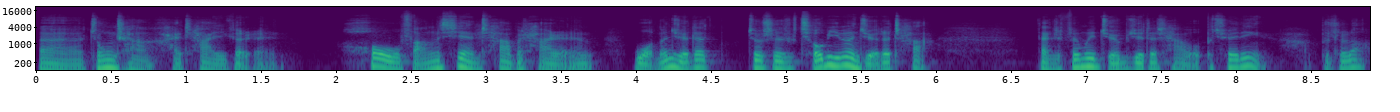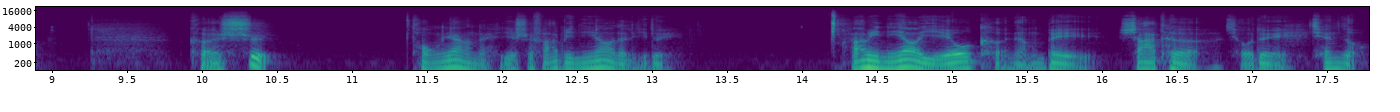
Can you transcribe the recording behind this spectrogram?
呃，中场还差一个人，后防线差不差人？我们觉得就是球迷们觉得差。但是分威觉不觉得差？我不确定啊，不知道。可是，同样的也是法比尼奥的离队，法比尼奥也有可能被沙特球队牵走，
